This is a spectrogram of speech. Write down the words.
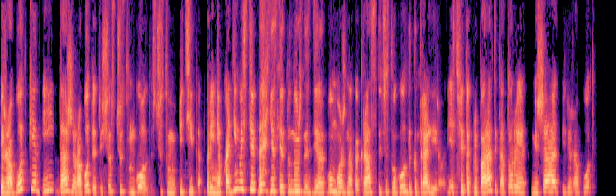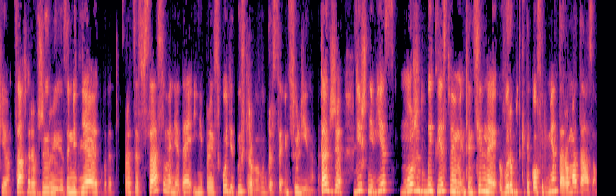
переработке и даже работают еще с чувством голода, с чувством аппетита. При необходимости, да, если это нужно сделать, его можно как раз это чувство голода контролировать. Есть фитопрепараты, которые мешают переработке сахара в жиры, замедляют вот этот процесс всасывания да, и не происходит быстрого выброса инсулина. Также лишний вес может быть следствием интенсивной выработки такого фермента ароматаза.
